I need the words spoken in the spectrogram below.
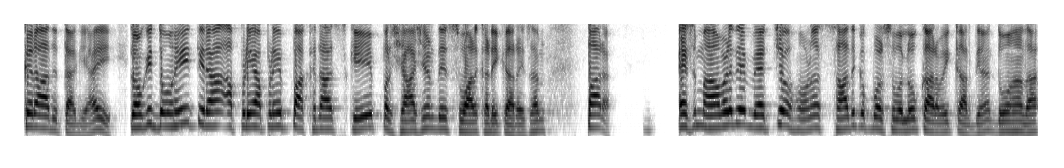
ਕਰਾ ਦਿੱਤਾ ਗਿਆ ਏ। ਕਿਉਂਕਿ ਦੋਹੇ ਧਿਰਾਂ ਆਪਣੇ ਆਪਣੇ ਪੱਖ ਦੱਸ ਕੇ ਪ੍ਰਸ਼ਾਸਨ ਦੇ ਸਵਾਲ ਖੜੇ ਕਰ ਰਹੇ ਸਨ, ਪਰ ਇਸ ਮਾਮਲੇ ਦੇ ਵਿੱਚ ਹੁਣ ਸਾਧਕ ਪੁਲਿਸ ਵੱਲੋਂ ਕਾਰਵਾਈ ਕਰਦਿਆਂ ਦੋਹਾਂ ਦਾ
